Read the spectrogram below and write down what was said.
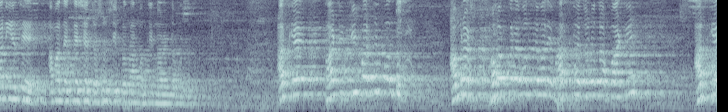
বানিয়েছে আমাদের দেশের যশস্বী প্রধানমন্ত্রী নরেন্দ্র মোদী। আজকে থার্টি থ্রি পার্সেন্ট বলছে আমরা হলক করে বলতে পারি ভারতীয় জনতা পার্টি, আজকে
